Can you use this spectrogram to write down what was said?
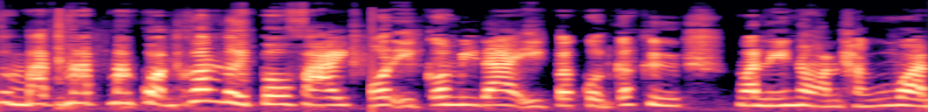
สมบัติมามาก่อนเพื่อนเลยโปรไฟล์โพสอีกก็ไม่ได้อีกปรากฏก็คือ วันนี้นอนทั้งวัน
